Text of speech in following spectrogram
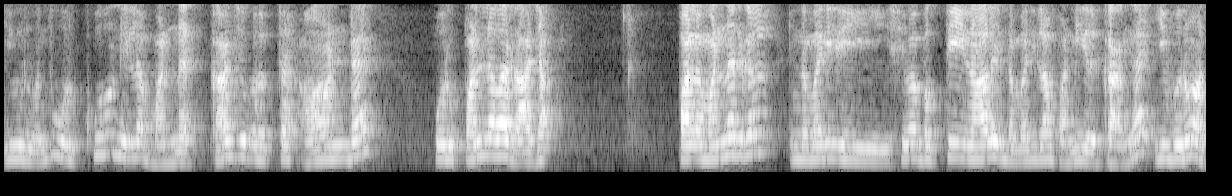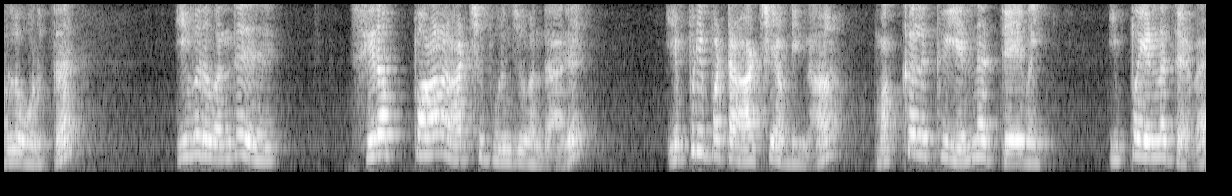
இவர் வந்து ஒரு குறுநில மன்னர். காஞ்சிபுரத்தை ஆண்ட ஒரு பல்லவ ராஜா. பல மன்னர்கள் இந்த மாதிரி சிவபக்தியினால் இந்த மாதிரிலாம் பண்ணியிருக்காங்க. இவரும் அதில் ஒருத்தர். இவர் வந்து சிறப்பான ஆட்சி புரிஞ்சு வந்தார். எப்படிப்பட்ட ஆட்சி அப்படின்னா மக்களுக்கு என்ன தேவை? இப்ப என்ன தேவை?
